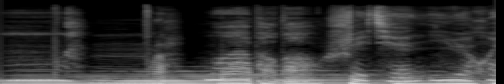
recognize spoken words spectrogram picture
嗯啊，木啊宝宝睡前音乐会。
